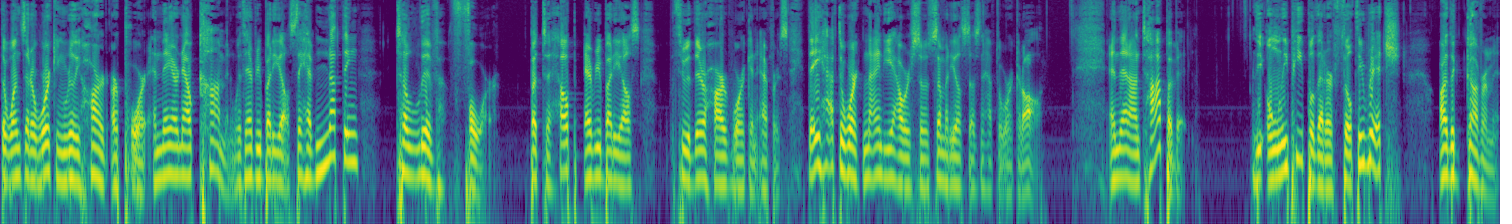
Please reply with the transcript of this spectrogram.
the ones that are working really hard are poor, and they are now common with everybody else. They have nothing to live for, but to help everybody else through their hard work and efforts. They have to work 90 hours so somebody else doesn't have to work at all. And then on top of it, the only people that are filthy rich are the government,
